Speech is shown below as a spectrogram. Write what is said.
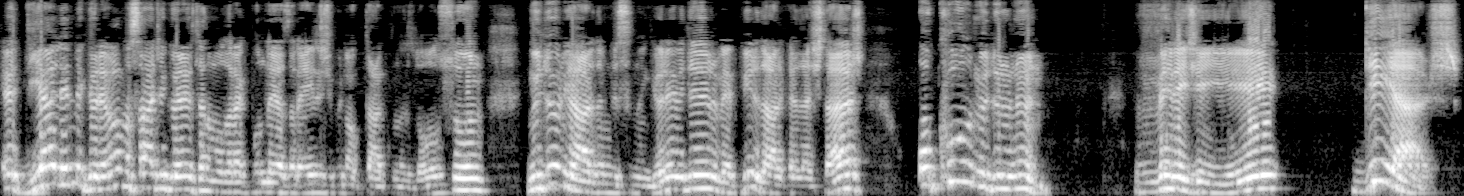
Evet diğerlerinin de görevi ama sadece görev tanımı olarak bunda yazar ayırıcı bir nokta aklınızda olsun. Müdür yardımcısının görevidir ve bir de arkadaşlar okul müdürünün vereceği diğer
